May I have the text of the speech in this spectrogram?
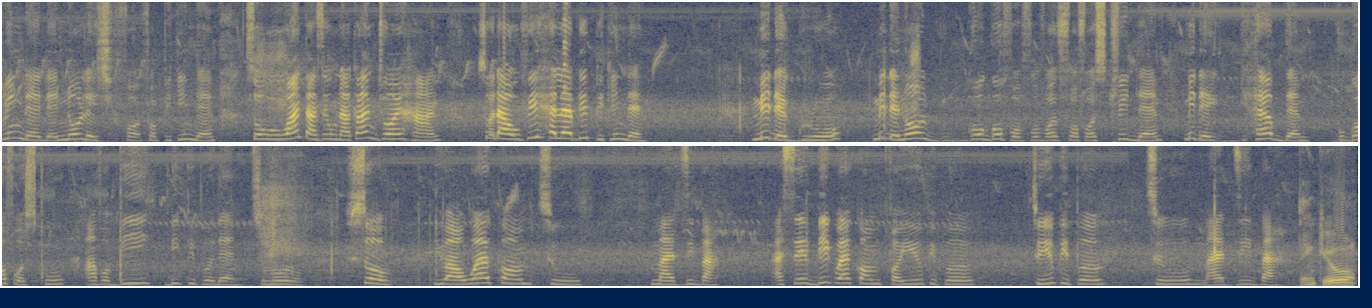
bring the the knowledge for for pikin dem. So we want am say una come join hand so that we fit help the pikin dem make dey grow make dey no go go for for for for street dem make dey help dem for go for school and for be big people dem tomorrow. So you are welcome to madiba. I say big welcome for you people to you people to madiba. Thank you.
